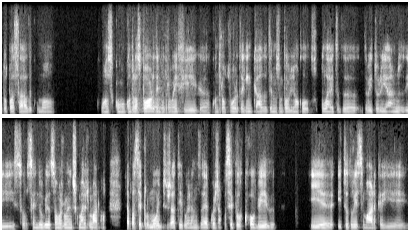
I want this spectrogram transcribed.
do passado, como com, contra o Sporting, contra o Benfica, contra o Porto, aqui em casa temos um pavilhão repleto de, de vitorianos e isso, sem dúvida, são os momentos que mais marcam. Já passei por muitos, já tive grandes épocas, já passei pelo Covid e, e tudo isso marca. E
